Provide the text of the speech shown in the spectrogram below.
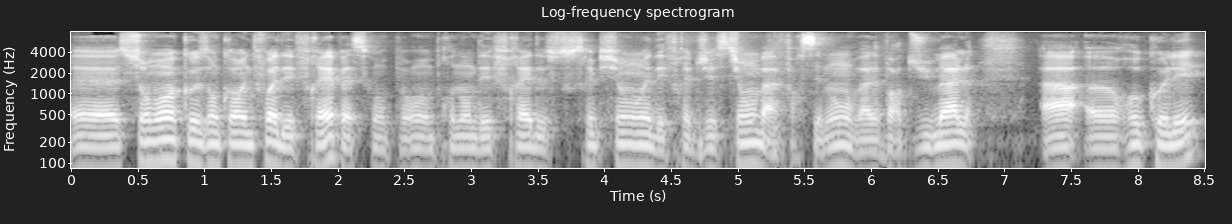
Euh, sûrement à cause encore une fois des frais, parce qu'en prenant des frais de souscription et des frais de gestion, bah forcément on va avoir du mal à recoller.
